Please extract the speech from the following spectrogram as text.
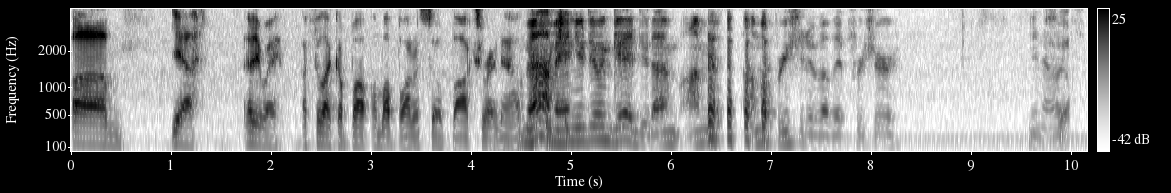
um, yeah. Anyway, I feel like I'm up, I'm up on a soapbox right now. Nah, man, you're doing good, dude. I'm I'm I'm appreciative of it for sure. You know, So- it's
